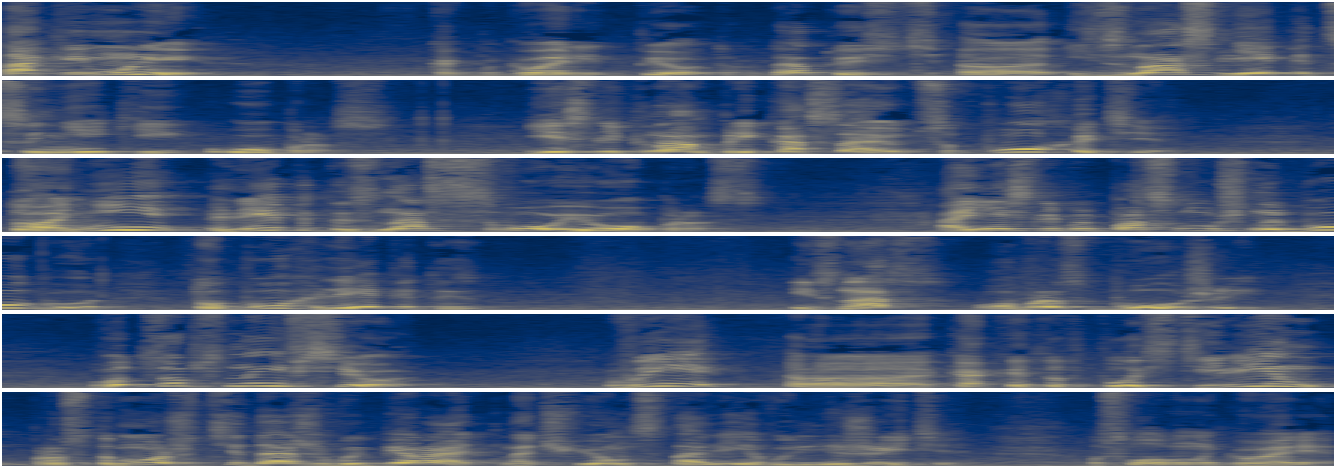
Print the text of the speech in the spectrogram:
Так и мы, как бы говорит Петр, да, то есть э, из нас лепится некий образ. Если к нам прикасаются похоти, то они лепят из нас свой образ. А если мы послушны Богу, то Бог лепит из, из нас образ Божий. Вот, собственно, и все. Вы, э, как этот пластилин, просто можете даже выбирать, на чьем столе вы лежите, условно говоря.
